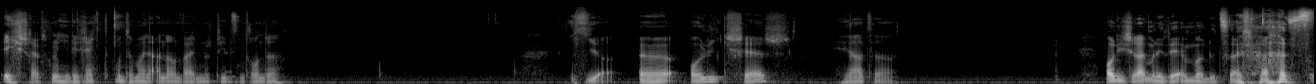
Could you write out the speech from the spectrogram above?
Ich schreibe es mir hier direkt unter meine anderen beiden Notizen drunter. Hier, äh, Olli Kschesch, Hertha. Olli, schreib mal eine DM, wann du Zeit hast.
